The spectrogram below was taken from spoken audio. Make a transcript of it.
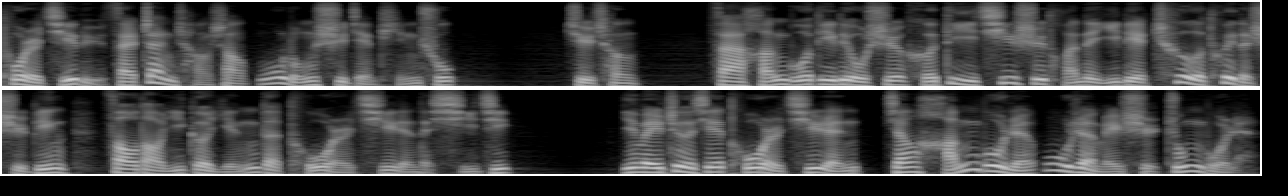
土耳其旅在战场上乌龙事件频出。据称，在韩国第六师和第七师团的一列撤退的士兵遭到一个营的土耳其人的袭击，因为这些土耳其人将韩国人误认为是中国人，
